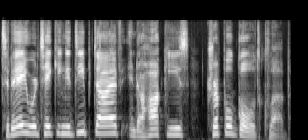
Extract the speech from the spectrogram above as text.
Today, we're taking a deep dive into hockey's Triple Gold Club.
